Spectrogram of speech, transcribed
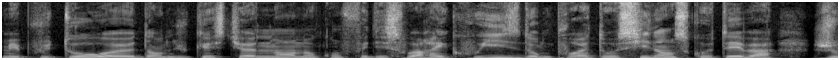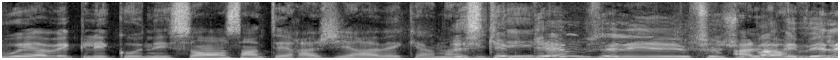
mais plutôt euh, dans du questionnement. Donc on fait des soirées quiz, donc pour être aussi dans ce côté, bah, jouer avec les connaissances, interagir avec un invité. game, vous allez, je ne vais pas révéler,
